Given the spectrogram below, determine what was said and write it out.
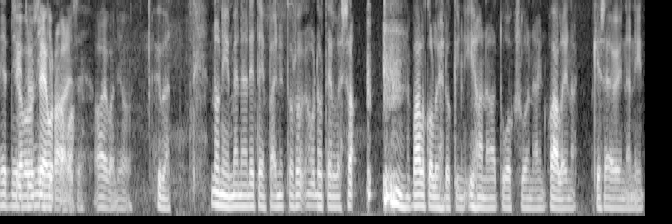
niin, niinkin seuraavaan. päin se. Aivan joo. Hyvä. No niin, mennään eteenpäin nyt odo- odotellessa valkolehdokin ihanaa tuoksua näin vaaleina kesäöinä, niin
